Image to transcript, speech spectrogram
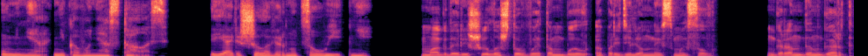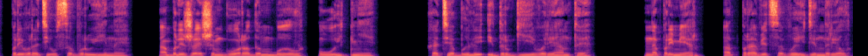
У меня никого не осталось. Я решила вернуться Уитни. Магда решила, что в этом был определенный смысл. Гранденгард превратился в руины, а ближайшим городом был Уитни. Хотя были и другие варианты. Например, отправиться в Эйденрил,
